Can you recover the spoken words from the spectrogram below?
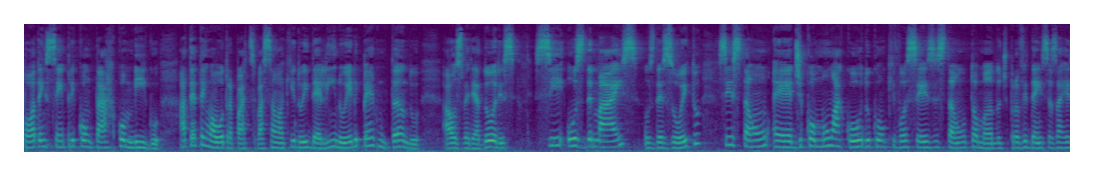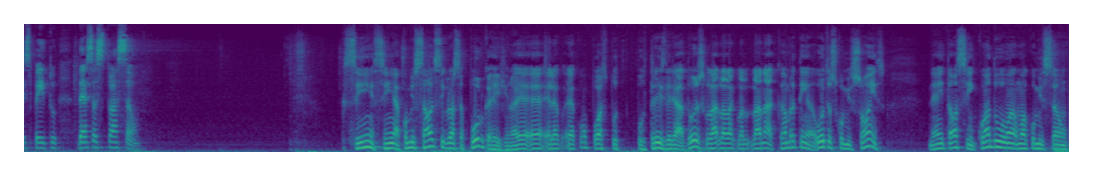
podem sempre contar comigo. Até tem uma outra participação aqui do Idelino, ele perguntando aos vereadores se os demais, os 18, se estão é, de comum acordo com o que vocês estão tomando de providências a respeito dessa situação. Sim, sim. A Comissão de Segurança Pública, Regina, é, é, ela é composta por, por três vereadores. Lá, lá, lá, na Câmara tem outras comissões, né? Então, assim, quando uma, uma comissão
